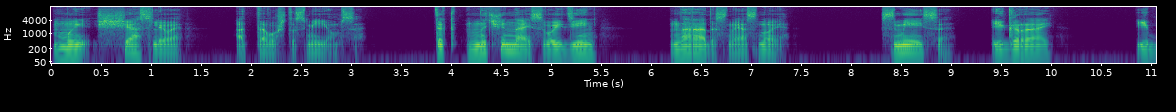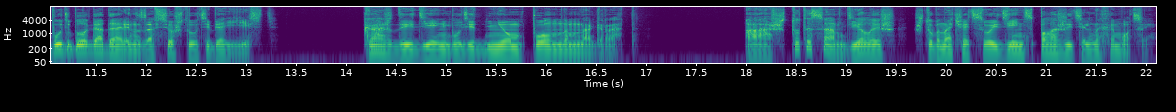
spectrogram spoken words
Мы счастливы от того, что смеемся. Так начинай свой день на радостной основе. Смейся, играй и будь благодарен за все, что у тебя есть. Каждый день будет днем полным наград. А что ты сам делаешь, чтобы начать свой день с положительных эмоций?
